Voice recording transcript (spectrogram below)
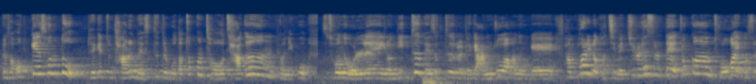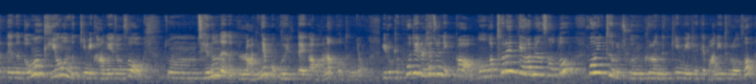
그래서 어깨 선도 되게 좀 다른 베스트들보다 조금 더 작은 편이고 그래서 저는 원래 이런 니트 베스트를 되게 안 좋아하는 게 반팔이랑 같이 매치를 했을 때 조금 저가 입었을 때는 너무 귀여운 느낌이 강해져서 좀 제 눈에는 별로 안 예뻐 보일 때가 많았거든요. 이렇게 코디를 해주니까 뭔가 트렌디하면서도 포인트를 준 그런 느낌이 되게 많이 들어서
